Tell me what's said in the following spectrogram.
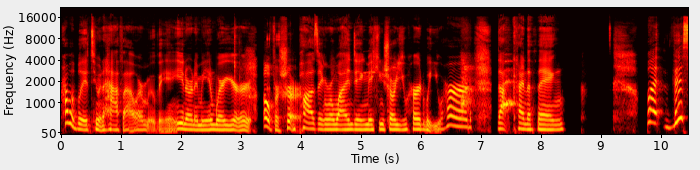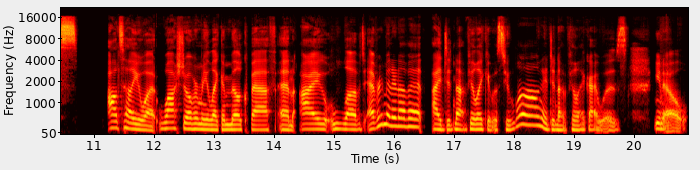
probably a two and a half hour movie. You know what I mean? Where you're Oh, for sure. pausing, rewinding, making sure you heard what you heard, that kind of thing. But this, I'll tell you what, washed over me like a milk bath, and I loved every minute of it. I did not feel like it was too long. I did not feel like I was, you know,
